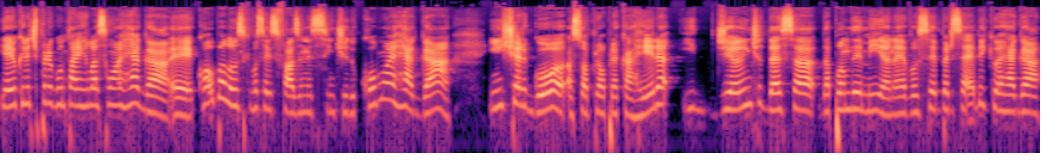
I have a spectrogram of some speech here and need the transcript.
E aí eu queria te perguntar em relação ao RH, é, qual o balanço que vocês fazem nesse sentido? Como o RH enxergou a sua própria carreira e diante dessa da pandemia, né? Você percebe que o RH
